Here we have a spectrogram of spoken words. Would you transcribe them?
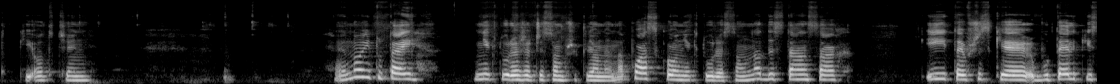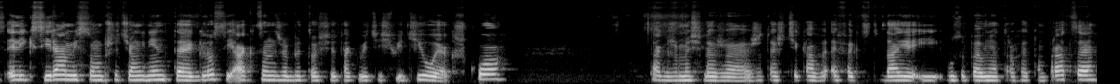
taki odcień. No i tutaj niektóre rzeczy są przyklejone na płasko, niektóre są na dystansach. I te wszystkie butelki z eliksirami są przeciągnięte glossy akcent, żeby to się tak wiecie świeciło jak szkło. Także myślę, że, że też ciekawy efekt to daje i uzupełnia trochę tą pracę.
